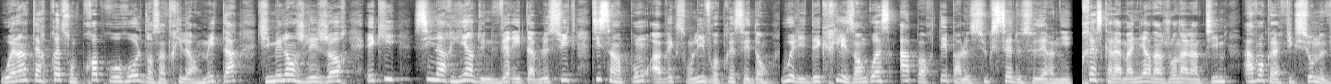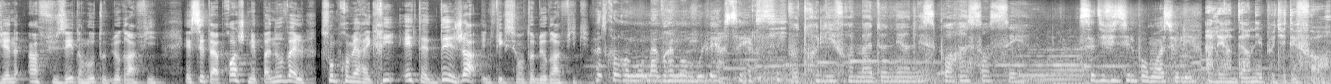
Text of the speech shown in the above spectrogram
où elle interprète son propre rôle dans un thriller méta qui mélange les genres et qui, s'il n'a rien d'une véritable suite, tisse un pont avec son livre précédent, où elle y décrit les angoisses apportées par le succès de ce dernier, presque à la manière d'un journal intime, avant que la fiction ne vienne infuser dans l'autobiographie. Et cette approche n'est pas nouvelle, son premier écrit était déjà une fiction autobiographique. Votre roman m'a vraiment bouleversée. Merci. Votre livre m'a donné un espoir insensé. C'est difficile pour moi ce livre. Allez, un dernier petit effort.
